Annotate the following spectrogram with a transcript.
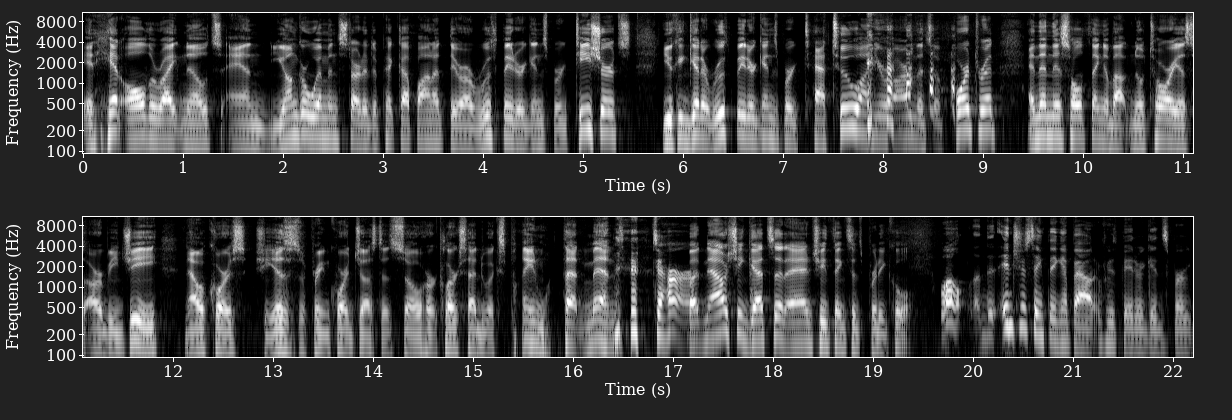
it hit all the right notes, and younger women started to pick up on it. There are Ruth Bader Ginsburg t shirts. You can get a Ruth Bader Ginsburg tattoo on your arm that's a portrait. And then this whole thing about notorious RBG. Now, of course, she is a Supreme Court justice, so her clerks had to explain what that meant to her. But now she gets it, and she thinks it's pretty cool. Well, the interesting thing about Ruth Bader Ginsburg,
